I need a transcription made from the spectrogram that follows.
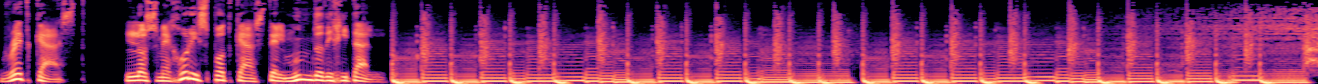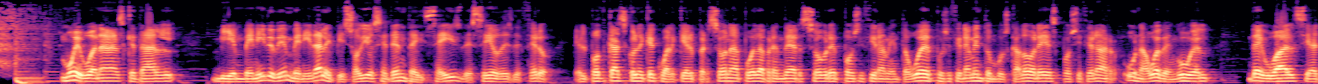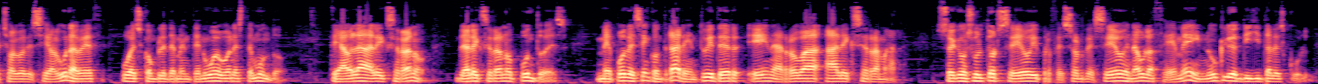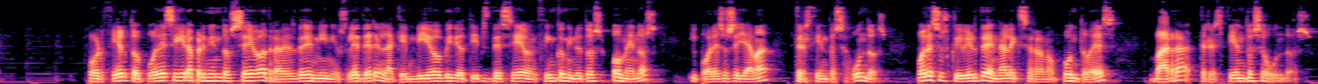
Redcast, los mejores podcasts del mundo digital. Muy buenas, ¿qué tal? Bienvenido y bienvenida al episodio 76 de SEO desde cero, el podcast con el que cualquier persona puede aprender sobre posicionamiento web, posicionamiento en buscadores, posicionar una web en Google, da igual si ha hecho algo de SEO alguna vez o es completamente nuevo en este mundo. Te habla Alex Serrano, de alexserrano.es. Me puedes encontrar en Twitter en arroba alexserramar. Soy consultor SEO y profesor de SEO en Aula CM y Núcleo Digital School. Por cierto, puedes seguir aprendiendo SEO a través de mi newsletter en la que envío videotips de SEO en 5 minutos o menos y por eso se llama 300 segundos. Puedes suscribirte en alexserrano.es barra 300 segundos.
